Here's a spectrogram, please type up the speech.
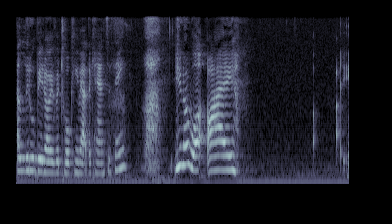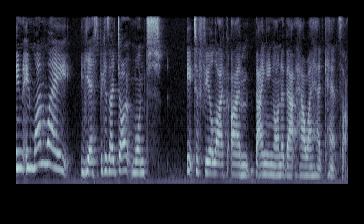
a little bit over talking about the cancer thing? You know what? I in in one way yes because i don't want it to feel like I'm banging on about how I had cancer.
